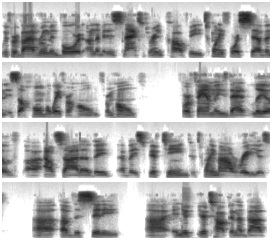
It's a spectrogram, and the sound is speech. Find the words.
We provide room and board, unlimited snacks, drink, coffee, 24 7. It's a home away from home from home for families that live uh, outside of a of a 15 to 20 mile radius uh, of the city. Uh, and you're, you're talking about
